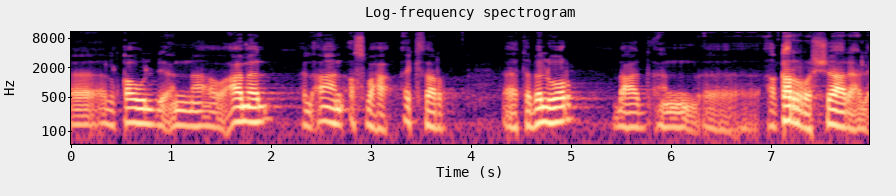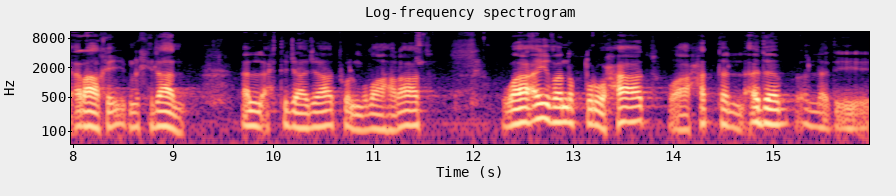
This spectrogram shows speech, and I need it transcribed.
آه، القول بأنه عمل الآن أصبح أكثر آه، تبلور بعد أن أقر الشارع العراقي من خلال الاحتجاجات والمظاهرات وأيضا الطروحات وحتى الأدب الذي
